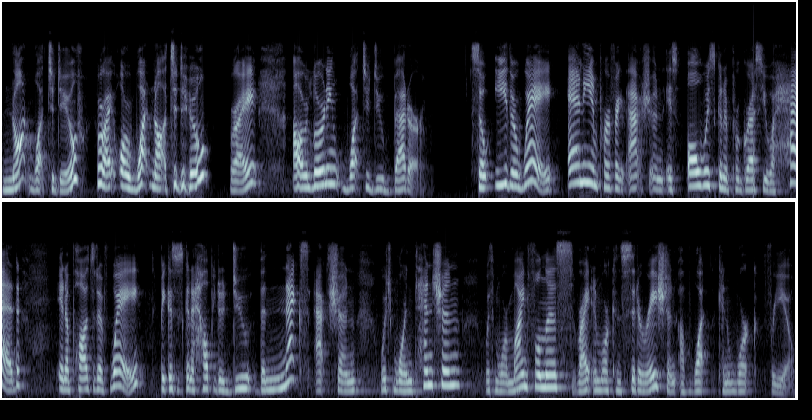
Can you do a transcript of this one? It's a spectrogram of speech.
not what to do, right, or what not to do, right, or learning what to do better. So, either way, any imperfect action is always going to progress you ahead in a positive way because it's going to help you to do the next action with more intention, with more mindfulness, right, and more consideration of what can work for you.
